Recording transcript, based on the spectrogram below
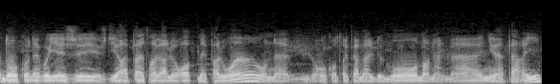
Donc, on a voyagé, je dirais pas à travers l'Europe, mais pas loin. On a vu rencontrer pas mal de monde en Allemagne, à Paris,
